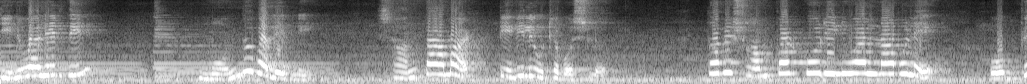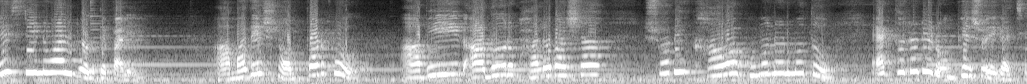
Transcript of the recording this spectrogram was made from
রিনুয়ালের দিন মন্দ বলেননি শান্তা আমার টেবিলে উঠে বসল। তবে সম্পর্ক রিনুয়াল না বলে অভ্যেস রিনুয়াল বলতে পারেন। আমাদের সম্পর্ক, আবেগ, আদর, ভালোবাসা, সবই খাওয়া, ঘুমানোর মতো এক ধরনের অভ্যেস হয়ে গেছে।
